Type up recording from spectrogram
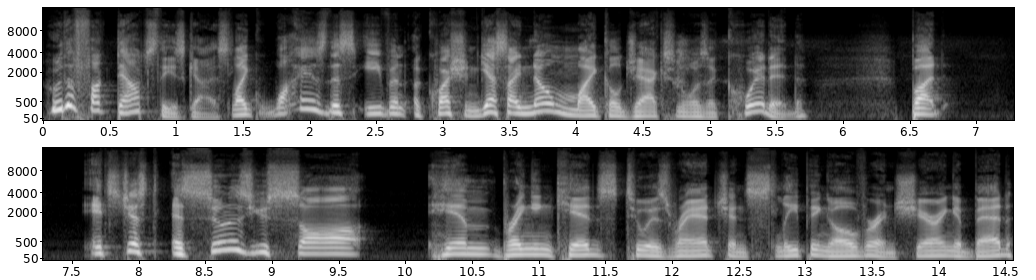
who the fuck doubts these guys? Like, why is this even a question? Yes, I know Michael Jackson was acquitted, but it's just as soon as you saw him bringing kids to his ranch and sleeping over and sharing a bed,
